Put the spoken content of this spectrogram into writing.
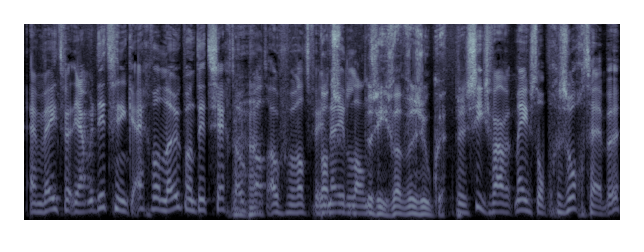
En weten we, ja, maar dit vind ik echt wel leuk, want dit zegt ook wat over wat we in Wat- Nederland Precies, wat we zoeken. Precies, waar we het meest op gezocht hebben.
